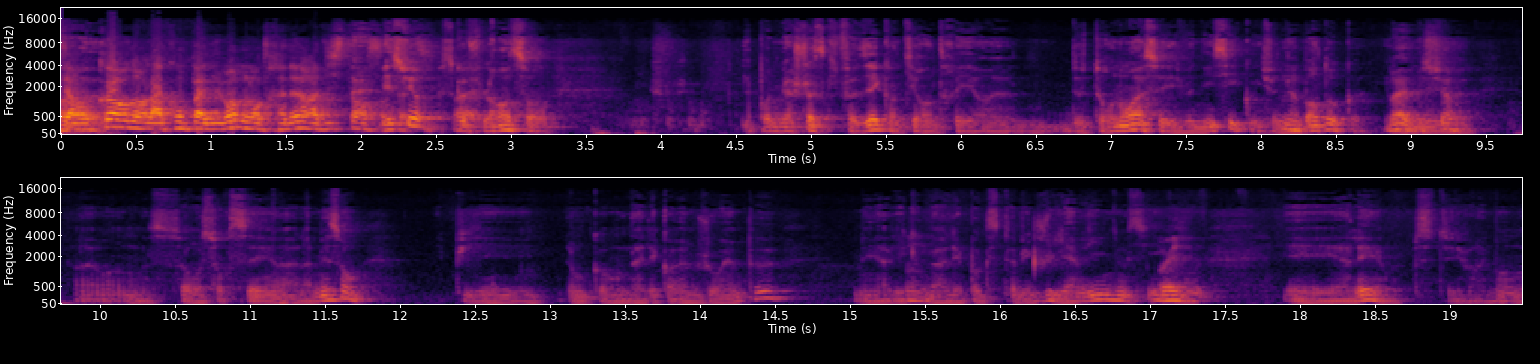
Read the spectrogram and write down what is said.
es encore dans l'accompagnement de l'entraîneur à distance. Bien sûr, parce que Florence, la première chose qu'il faisait quand il rentrait de tournoi, c'est il venait ici, quoi. il venait à mm. Bordeaux. Quoi. Ouais, bien sûr. Euh, on se ressourçait à la maison. Et puis, donc, on allait quand même jouer un peu. Mais avec, mm. bah, à l'époque, c'était avec Julien Vigne aussi. Oui. Et allez, c'était vraiment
